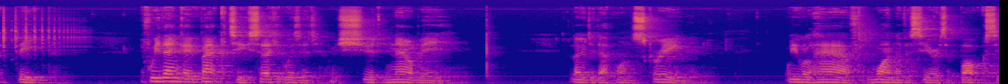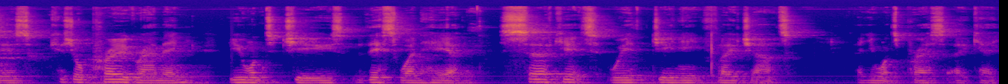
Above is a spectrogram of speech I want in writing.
a beep. If we then go back to Circuit Wizard, which should now be loaded up on screen, we will have one of a series of boxes because you're programming, you want to choose this one here circuit with Genie flowchart and you want to press OK.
